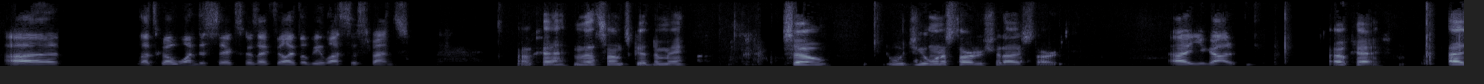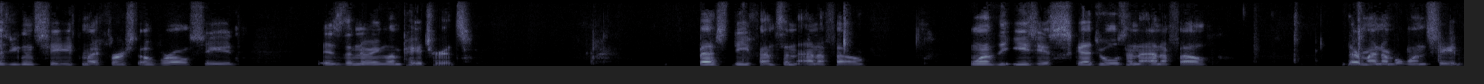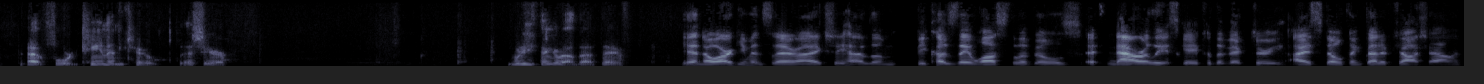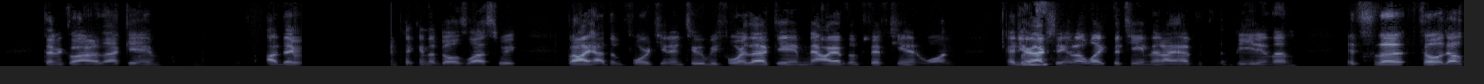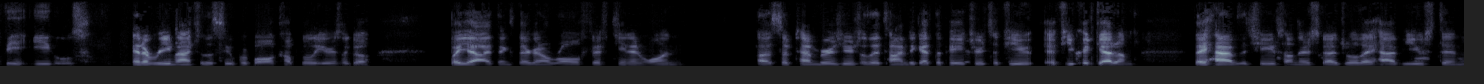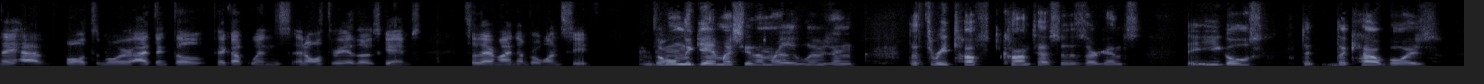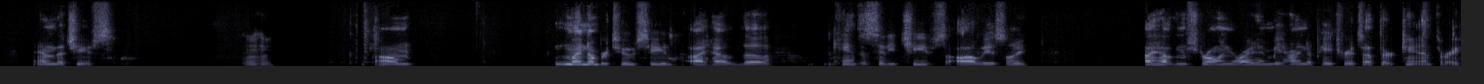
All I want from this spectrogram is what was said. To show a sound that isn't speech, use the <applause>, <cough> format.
Uh, let's go one to six because I feel like there'll be less suspense. Okay, that sounds good to me. So, would you want to start or should I start? Uh, you got it. Okay. As you can see, my first overall seed is the New England Patriots. Best defense in NFL. One of the easiest schedules in the NFL. They're my number one seed at 14 and 2 this year. What do you think about that, Dave? Yeah, no arguments there. I actually have them because they lost to the Bills, narrowly escaped with a victory. I still think that if Josh Allen didn't go out of that game, uh, they were picking the Bills last week. But I had them 14 and 2 before that game. Now I have them 15 and 1. And you're actually going to like the team that I have beating them. It's the Philadelphia Eagles in a rematch of the Super Bowl a couple of years ago. But yeah, I think they're going to roll 15 and 1 uh, September is usually the time to get the Patriots if you if you could get them. They have the Chiefs on their schedule. They have Houston. They have Baltimore. I think they'll pick up wins in all three of those games. So they're my number one seed. The only game I see them really losing, the three tough contests are against the Eagles, the, the Cowboys, and the Chiefs. Mm-hmm. Um, my number two seed, I have the Kansas City Chiefs. Obviously, I have them strolling right in behind the Patriots at thirteen and three.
